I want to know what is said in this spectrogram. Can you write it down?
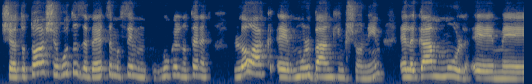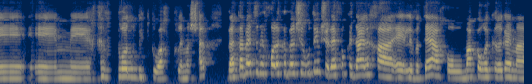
שאת אותו השירות הזה בעצם עושים, גוגל נותנת לא רק אה, מול בנקים שונים, אלא גם מול אה, אה, חברות ביטוח למשל, ואתה בעצם יכול לקבל שירותים של איפה כדאי לך אה, לבטח, או מה קורה כרגע עם, ה,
